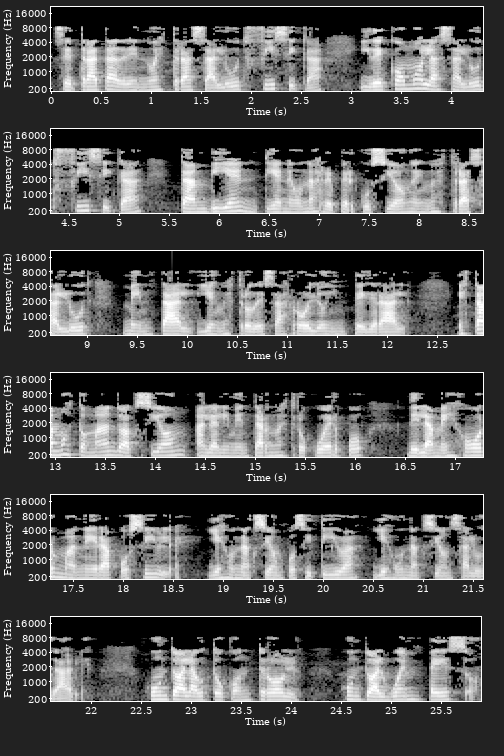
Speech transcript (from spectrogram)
se trata de nuestra salud física y de cómo la salud física también tiene una repercusión en nuestra salud mental y en nuestro desarrollo integral. Estamos tomando acción al alimentar nuestro cuerpo de la mejor manera posible y es una acción positiva y es una acción saludable. Junto al autocontrol, junto al buen peso,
